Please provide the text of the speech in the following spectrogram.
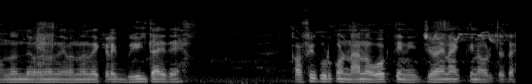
ಒಂದೊಂದೇ ಒಂದೊಂದೇ ಒಂದೊಂದೇ ಕೆಳಗೆ ಬೀಳ್ತಾ ಇದೆ. ಕಾಫಿ ಕುಡ್ಕೊಂಡು ನಾನು ಹೋಗ್ತೀನಿ ಜಾಯ್ನ್ ಆಗ್ತೀನಿ ಅವ್ರ ಜೊತೆ.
